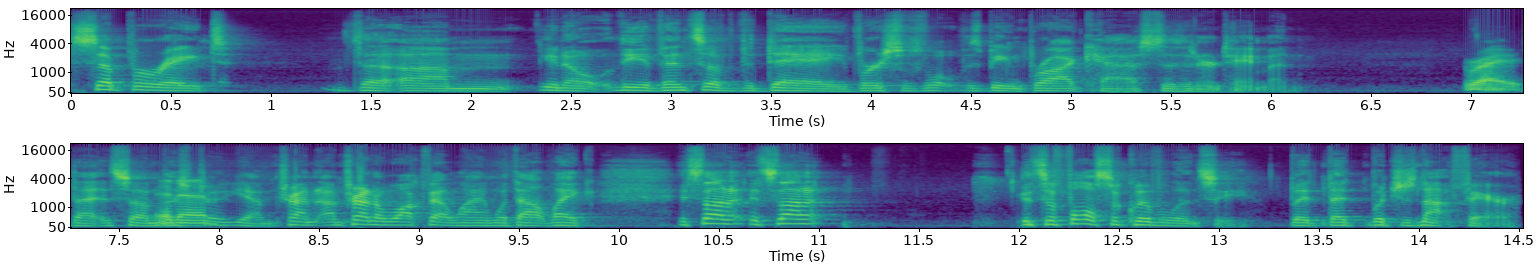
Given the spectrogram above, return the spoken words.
separate the um you know the events of the day versus what was being broadcast as entertainment Right. that so I'm just, then- yeah I'm trying I'm trying to walk that line without like it's not it's not it's a false equivalency but that which is not fair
